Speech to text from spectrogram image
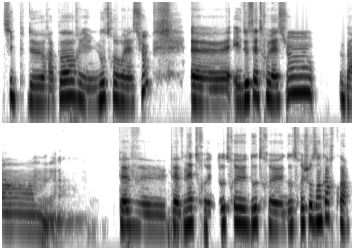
type de rapport et une autre relation. Euh, et de cette relation, ben, peuvent, peuvent naître d'autres, d'autres, d'autres choses encore, quoi.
